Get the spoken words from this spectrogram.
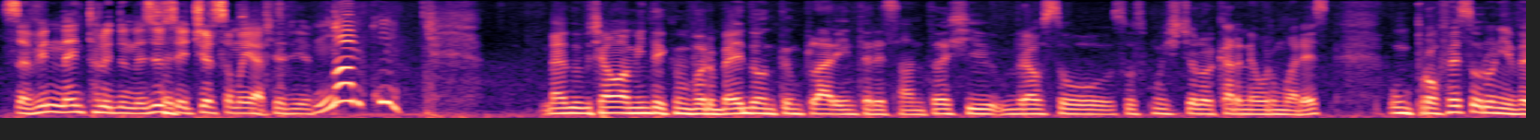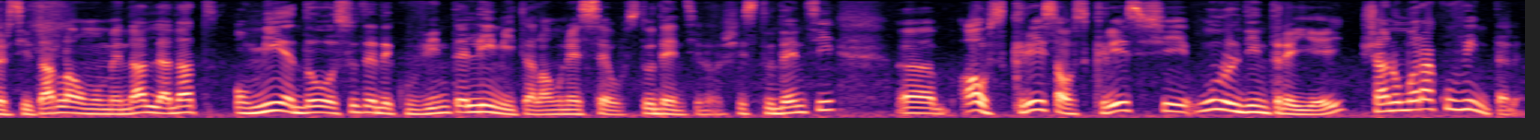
să vin înaintea lui Dumnezeu să-i cer să mă ierte. N-am cum! Mi-aduceam aminte când vorbeai de o întâmplare interesantă și vreau să o, să o spun și celor care ne urmăresc. Un profesor universitar la un moment dat le-a dat 1200 de cuvinte limită la un eseu studenților și studenții uh, au scris, au scris și unul dintre ei și-a numărat cuvintele.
